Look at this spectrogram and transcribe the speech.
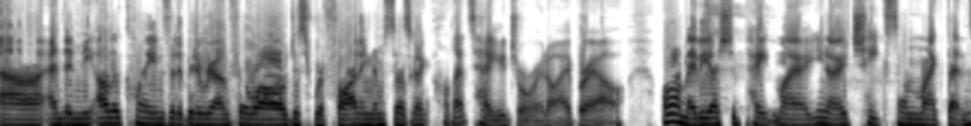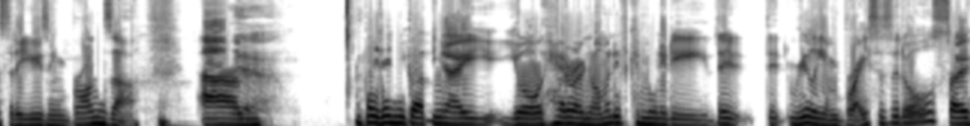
uh, and then the other queens that have been around for a while just refining themselves, going, "Oh, that's how you draw an eyebrow." Or maybe I should paint my you know cheeks on like that instead of using bronzer. Um, yeah. but then you got you know your heteronormative community that, that really embraces it all so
